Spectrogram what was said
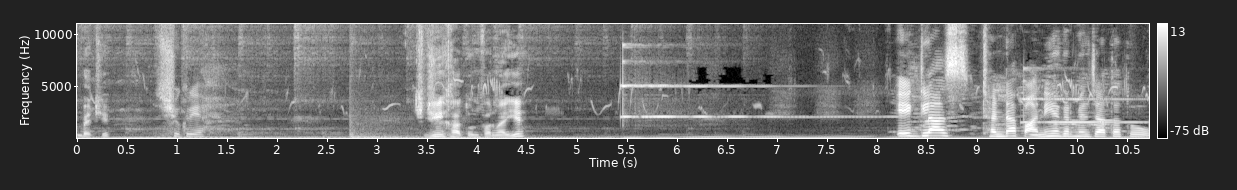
بیٹھیے۔ شکریہ۔ جی خاتون فرمائیے۔ ایک گلاس ٹھنڈا پانی اگر مل جاتا تو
